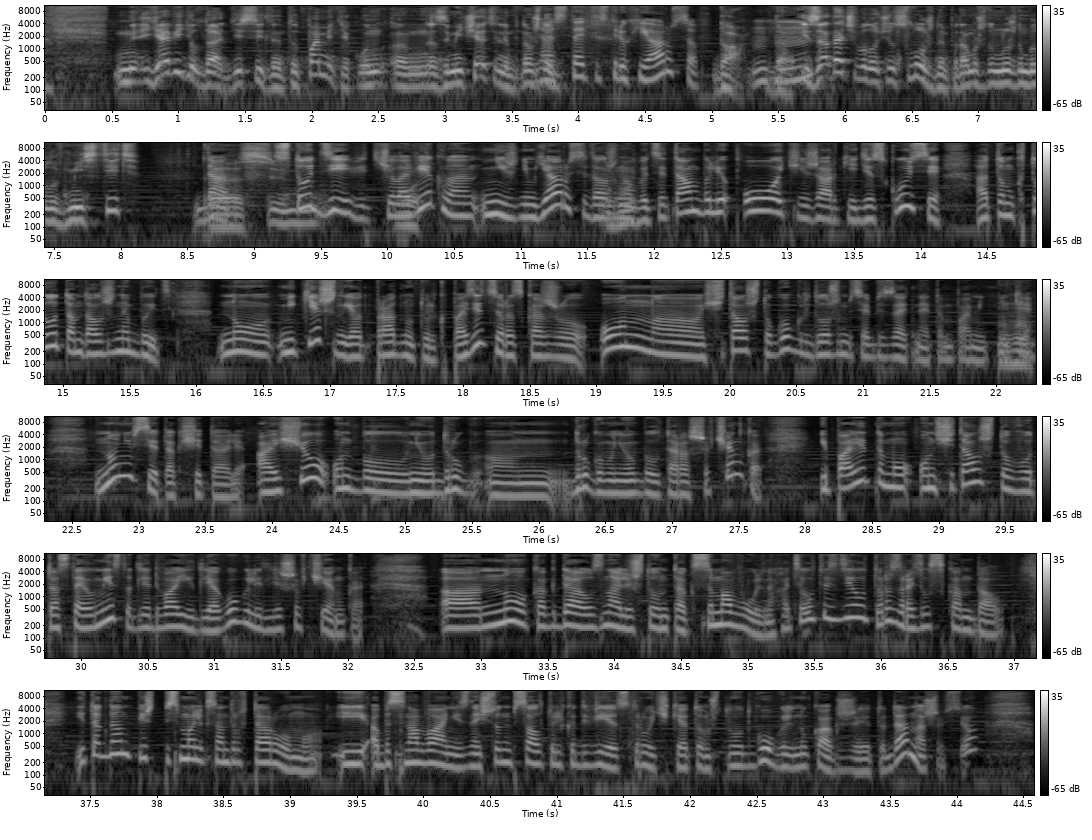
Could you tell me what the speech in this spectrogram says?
Я видел, да, действительно, этот памятник, он эм, замечательный, потому что... Да, Стать из трех ярусов. Да, да. И задача была очень сложная, потому что нужно было вместить Да, э, с- 109 человек на нижнем ярусе должно Мгм. быть, и там были очень жаркие дискуссии о том, кто там должны быть. Но Микешин, я вот про одну только позицию расскажу, он э, считал, что Гоголь должен быть обязательно на этом памятнике. Мгм. Но не все так считали. А еще он был, у него друг, эм, другом у него был Тарас Шевченко, и поэтому он считал, что вот оставил место для двоих, для Гоголя и для Шевченко. А, но когда узнали, что он так самовольно хотел это сделать, то разразился скандал. И тогда он пишет письмо Александру Александру II и обоснование, значит, он написал только две строчки о том, что ну, вот Гоголь, ну как же это, да, наше все.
